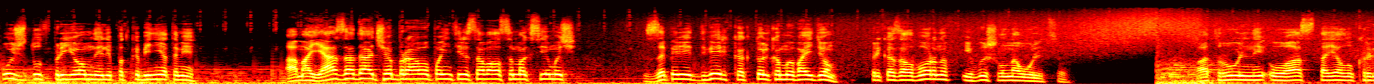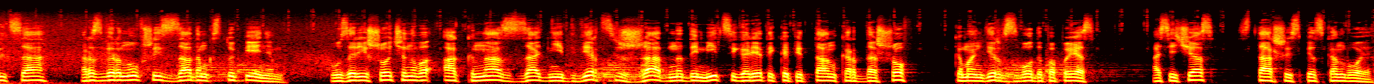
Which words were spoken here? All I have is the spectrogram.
Пусть ждут в приемной или под кабинетами. А моя задача, браво поинтересовался Максимыч, запереть дверь, как только мы войдем, приказал Воронов и вышел на улицу. Патрульный УАЗ стоял у крыльца, развернувшись задом к ступеням. У зарешоченного окна с задней дверцы жадно дымит сигаретой капитан Кардашов, командир взвода ППС, а сейчас старший спецконвоя.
